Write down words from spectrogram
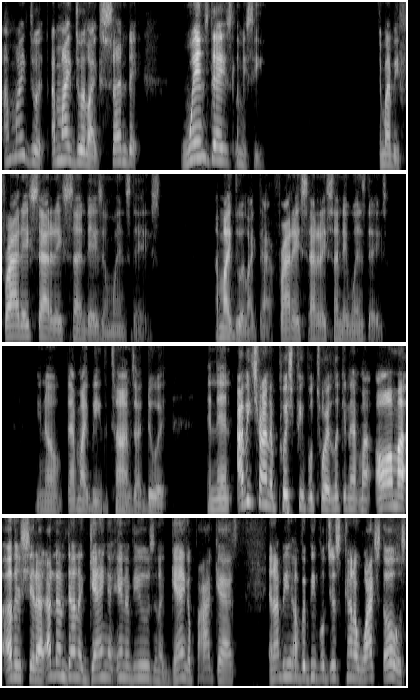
I might do it. I might do it like Sunday, Wednesdays. Let me see. It might be Friday, Saturday, Sundays, and Wednesdays. I might do it like that. Friday, Saturday, Sunday, Wednesdays. You know, that might be the times I do it. And then I be trying to push people toward looking at my all my other shit. I, I done done a gang of interviews and a gang of podcasts, and I be helping people just kind of watch those.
